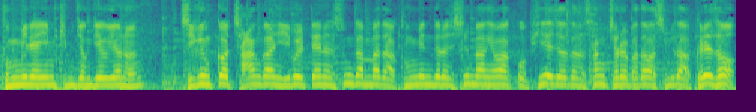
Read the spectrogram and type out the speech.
국민의힘 김정재 의원은 지금껏 장관이 입을 떼는 순간마다 국민들은 실망해왔고 피해자들은 상처를 받아왔습니다. 그래서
